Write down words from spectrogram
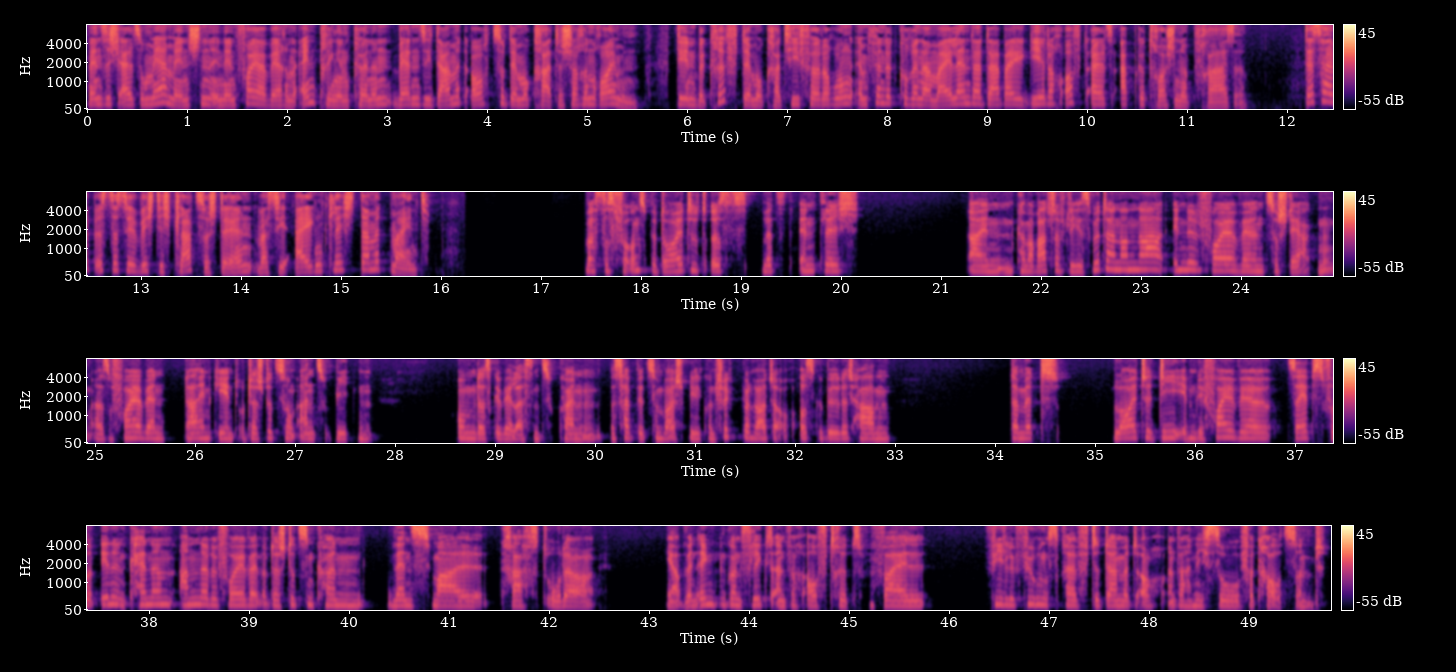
Wenn sich also mehr Menschen in den Feuerwehren einbringen können, werden sie damit auch zu demokratischeren Räumen. Den Begriff Demokratieförderung empfindet Corinna Mailänder dabei jedoch oft als abgedroschene Phrase. Deshalb ist es ihr wichtig klarzustellen, was sie eigentlich damit meint. Was das für uns bedeutet, ist letztendlich ein kameradschaftliches Miteinander in den Feuerwehren zu stärken, also Feuerwehren dahingehend Unterstützung anzubieten, um das gewährleisten zu können. Weshalb wir zum Beispiel Konfliktberater auch ausgebildet haben, damit Leute, die eben die Feuerwehr selbst von innen kennen, andere Feuerwehren unterstützen können, wenn es mal kracht oder ja, wenn irgendein Konflikt einfach auftritt, weil viele Führungskräfte damit auch einfach nicht so vertraut sind.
